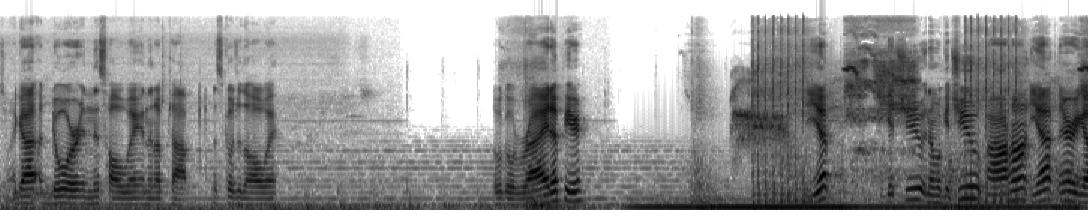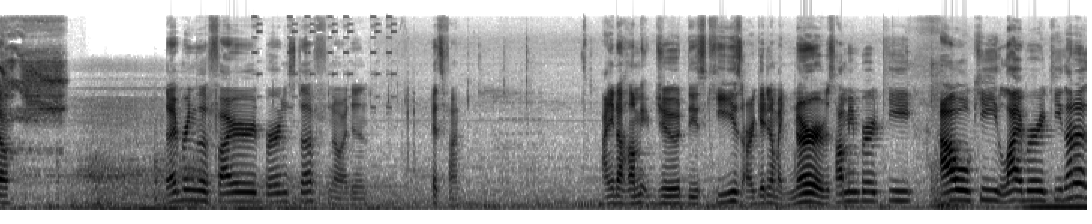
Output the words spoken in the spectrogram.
So I got a door in this hallway and then up top. Let's go to the hallway. We'll go right up here. Yep. Get you, and then we'll get you. Uh-huh. Yep, there we go. Did I bring the fire burn stuff? No, I didn't. It's fine. I need a humming, Jude. These keys are getting on my nerves. Hummingbird key, owl key, library key. Of, not,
